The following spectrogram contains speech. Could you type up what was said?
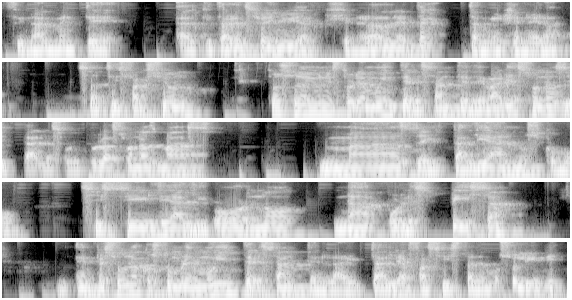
finalmente al quitar el sueño y al generar alerta, también genera satisfacción. Entonces hay una historia muy interesante de varias zonas de Italia, sobre todo las zonas más, más de italianos como Sicilia, Livorno, Nápoles, Pisa. Empezó una costumbre muy interesante en la Italia fascista de Mussolini,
